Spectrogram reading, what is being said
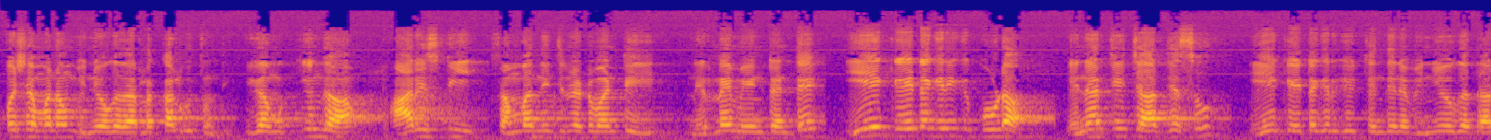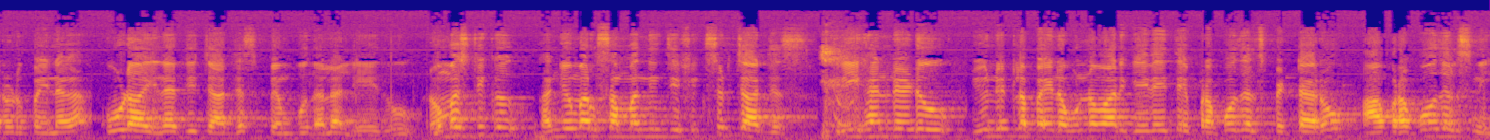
ఉపశమనం వినియోగదారులకు కలుగుతుంది. ఇక ముఖ్యంగా ఆర్ఎస్టి సంబంధించినటువంటి నిర్ణయం ఏంటంటే ఏ కేటగిరీకి కూడా ఎనర్జీ ఛార్జెస్ ఏ కేటగిరీకి చెందిన వినియోగదారుడి పైన కూడా ఎనర్జీ ఛార్జెస్ పెంపుదల లేదు. డొమెస్టిక్ కన్జ్యూమర్ సంబంధించి ఫిక్స్డ్ ఛార్జెస్ త్రీ హండ్రెడ్ యూనిట్ల పైన ఉన్న వారికి ఏదైతే ప్రపోజల్స్ పెట్టారో ఆ ప్రపోజల్స్ని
